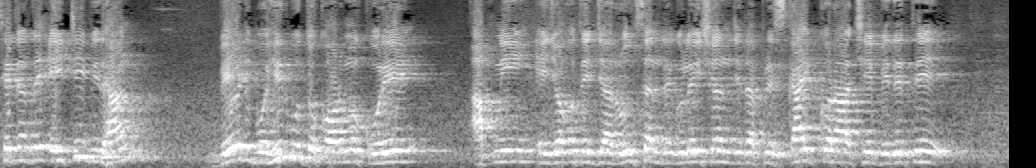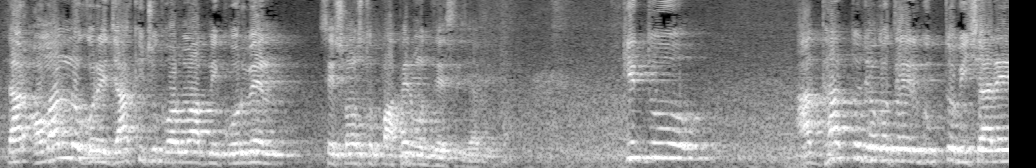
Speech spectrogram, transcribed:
সেটাতে এইটি বিধান, বেদ বহির্ভূত কর্ম করে আপনি এই জগতের যা রুলস অ্যান্ড রেগুলেশন যেটা প্রেসক্রাইব করা আছে বেদেতে, তার অমান্য করে যা কিছু কর্ম আপনি করবেন, সে সমস্ত পাপের মধ্যে এসে যাবে। কিন্তু আধ্যাত্ম জগতের গুপ্ত বিচারে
